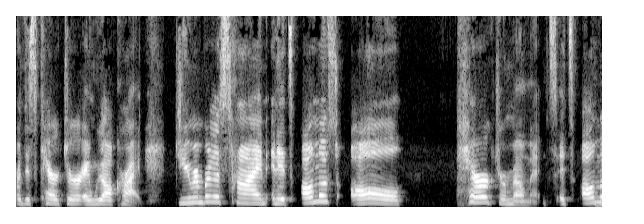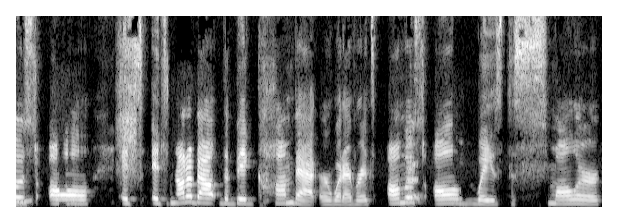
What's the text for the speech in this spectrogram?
for this character and we all cried? Do you remember this time? And it's almost all character moments. It's mm-hmm. almost all it's it's not about the big combat or whatever. It's almost always the smaller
